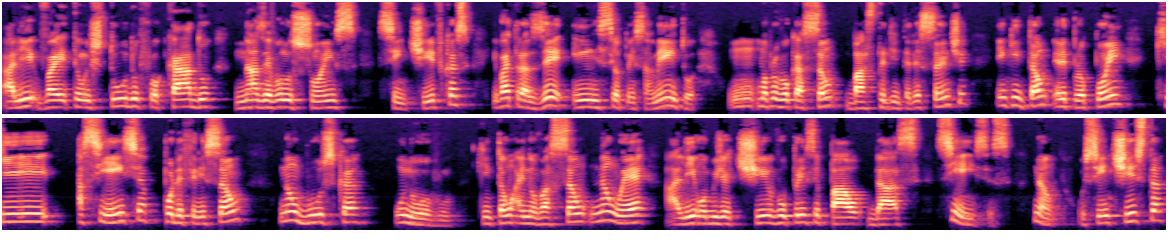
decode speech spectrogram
ali vai ter um estudo focado nas evoluções científicas e vai trazer em seu pensamento um, uma provocação bastante interessante, em que então ele propõe que a ciência, por definição, não busca o novo, que então a inovação não é ali um objetivo principal das ciências. Não, o cientista,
